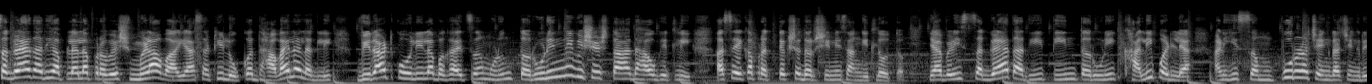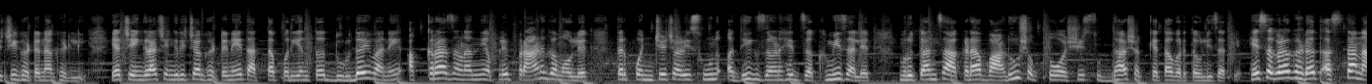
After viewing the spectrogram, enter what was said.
सगळ्यात आधी आपल्याला प्रवेश मिळावा यासाठी लोक धावायला लागली. विराट कोहलीला बघायचं म्हणून तरुणींनी विशेषतः धाव घेतली असं एका प्रत्यक्षदर्शींनी सांगितलं होतं. यावेळी सगळ्यात आधी तीन तरुणी खाली पडल्या आणि ही संपूर्ण चेंगराचेंगरीची घटना घडली. या चेंगराचेंगरीच्या घटनेत आतापर्यंत दुर्दैवाने अकरा जणांनी आपले प्राण गमावलेत तर पंचेचाळीसहून अधिक जण हे जखमी झालेत. मृतांचा आकडा वाढू शकतो अशी सुद्धा शक्यता वर्तवली जाते. हे सगळं घडत असताना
